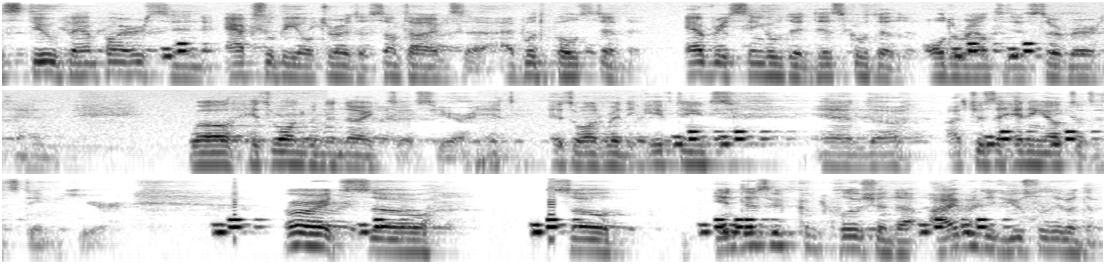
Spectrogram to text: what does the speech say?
Steel Vampires and XOP ultra sometimes uh, I would post them every single the that all around to the server and well it's on in the night this year. It, it's on in the evenings and uh, I'm just heading out to the steam here. Alright so so in this conclusion that I would usually the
